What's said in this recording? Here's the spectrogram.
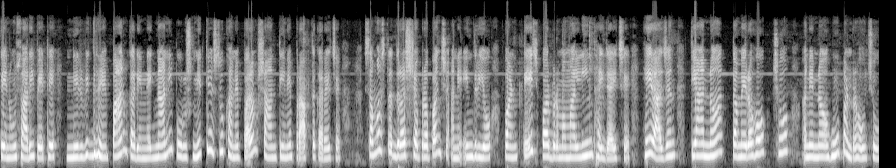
તેનું સારી પેઠે નિર્વિઘ્ને પાન કરીને જ્ઞાની પુરુષ નિત્ય સુખ અને પરમ શાંતિને પ્રાપ્ત કરે છે. સમસ્ત દ્રશ્ય, પ્રપંચ અને ઇન્દ્રિયો પણ તે જ પરબ્રહ્મમાં લીન થઈ જાય છે. હે રાજન, ત્યાં ન તમે રહો છો અને ન હું પણ રહું છું.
